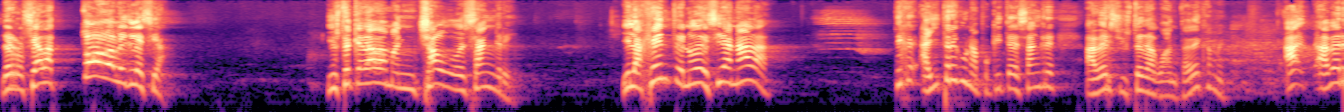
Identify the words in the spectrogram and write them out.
le rociaba toda la iglesia. Y usted quedaba manchado de sangre. Y la gente no decía nada. Dije, ahí traigo una poquita de sangre, a ver si usted aguanta, déjame. A, ver,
